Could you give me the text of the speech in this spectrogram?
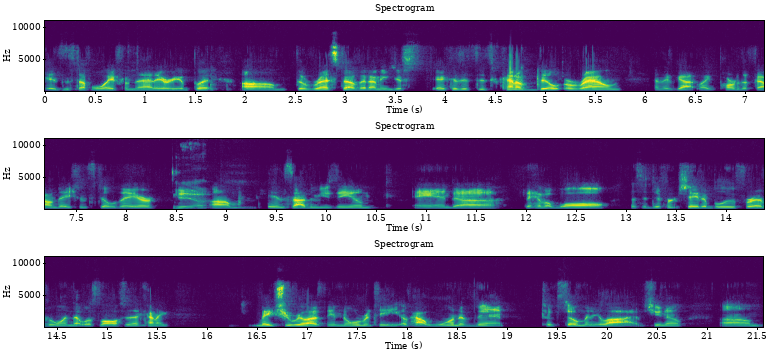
kids and stuff away from that area. But um, the rest of it, I mean, just because it's it's kind of built around, and they've got like part of the foundation still there yeah, um, inside the museum, and uh, they have a wall that's a different shade of blue for everyone that was lost, and that kind of makes you realize the enormity of how one event took so many lives. You know, um,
